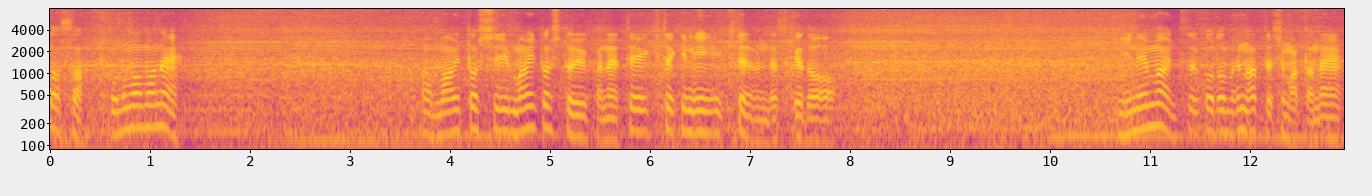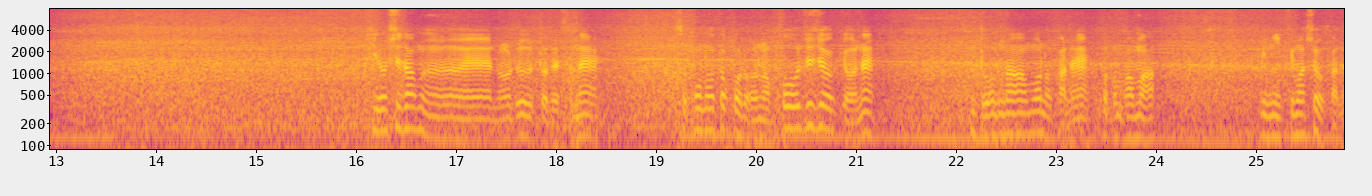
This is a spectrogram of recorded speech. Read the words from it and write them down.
さあさあこのままね。毎年毎年というかね定期的に来てるんですけど2年前に通行止めになってしまったね。日吉ダムへのルートですね。そこのところの工事状況ね。どんなものかね。このまま見に行きましょうかね。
